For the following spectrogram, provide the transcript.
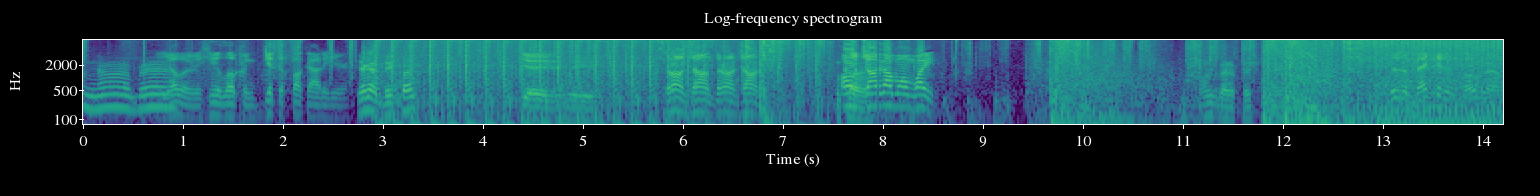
Oh, no, bro. Y'all better heal up and get the fuck out of here. Y'all got big bugs? Yeah, yeah, yeah. They're on John, they're on John. I'm oh, coming. John got one white. One's about to push me. There's a med kit in the low ground.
